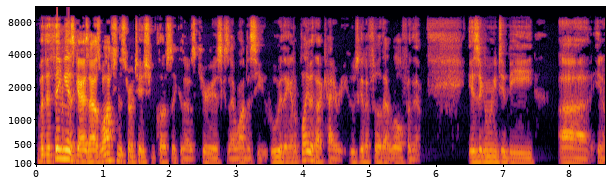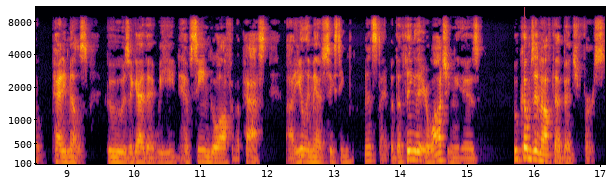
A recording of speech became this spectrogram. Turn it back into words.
But the thing is guys i was watching this rotation closely because i was curious because i wanted to see who are they going to play without Kyrie? Who's going to fill that role for them? Is it going to be uh, you know patty mills who is a guy that we have seen go off in the past? Uh, he only managed 16 minutes tonight. But the thing that you're watching is who comes in off that bench first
